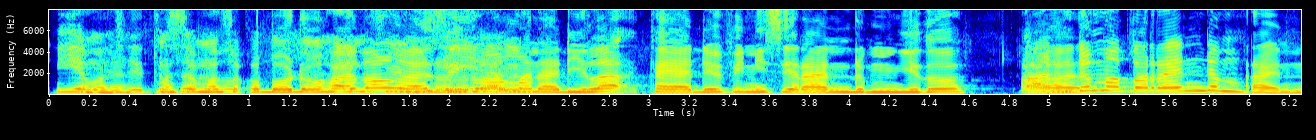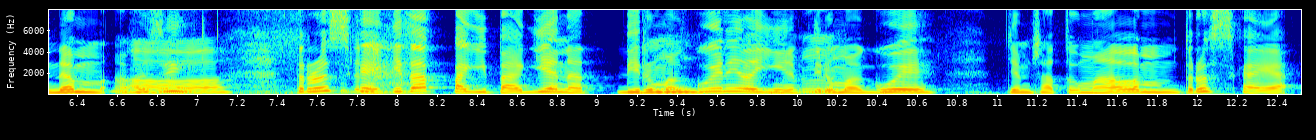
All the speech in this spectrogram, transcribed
Iya masa itu Masa-masa kebodohan tau gak sih gue sama Nadila Kayak definisi random gitu Random apa random? Random Apa sih Oh. Terus kayak kita pagi-pagi ya Nat Di rumah gue nih lagi nginep di rumah gue Jam satu malam Terus kayak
